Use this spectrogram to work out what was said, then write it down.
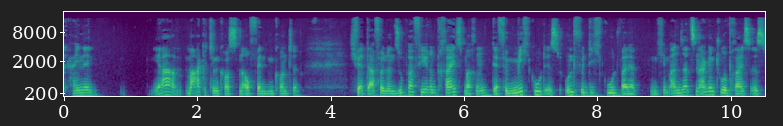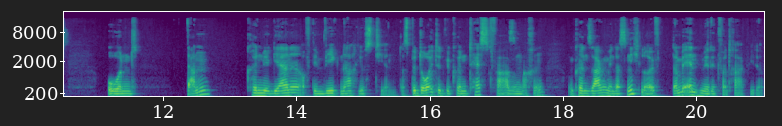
keine ja, Marketingkosten aufwenden konnte. Ich werde dafür einen super fairen Preis machen, der für mich gut ist und für dich gut, weil er nicht im Ansatz ein Agenturpreis ist. Und dann können wir gerne auf dem Weg nachjustieren. Das bedeutet, wir können Testphasen machen und können sagen, wenn das nicht läuft, dann beenden wir den Vertrag wieder.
